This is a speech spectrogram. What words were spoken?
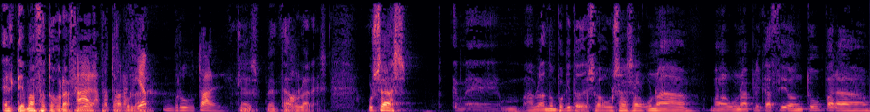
El tema fotografía Ah, es la espectacular. fotografía brutal. tío. espectaculares. ¿Usas, eh, hablando un poquito de eso, ¿usas alguna, alguna aplicación tú para,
